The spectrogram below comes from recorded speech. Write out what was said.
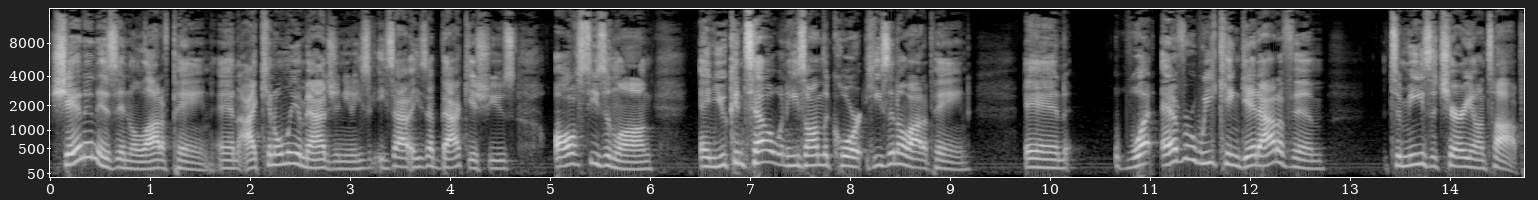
Shannon is in a lot of pain, and I can only imagine. You know, he's he's had, he's had back issues all season long, and you can tell when he's on the court, he's in a lot of pain. And whatever we can get out of him, to me, is a cherry on top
